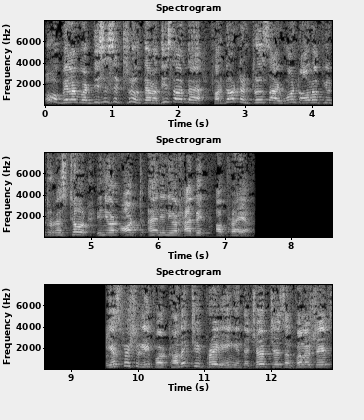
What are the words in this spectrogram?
Oh, beloved, this is the truth. These are the forgotten truths I want all of you to restore in your art and in your habit of prayer. Especially for collective praying in the churches and fellowships,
